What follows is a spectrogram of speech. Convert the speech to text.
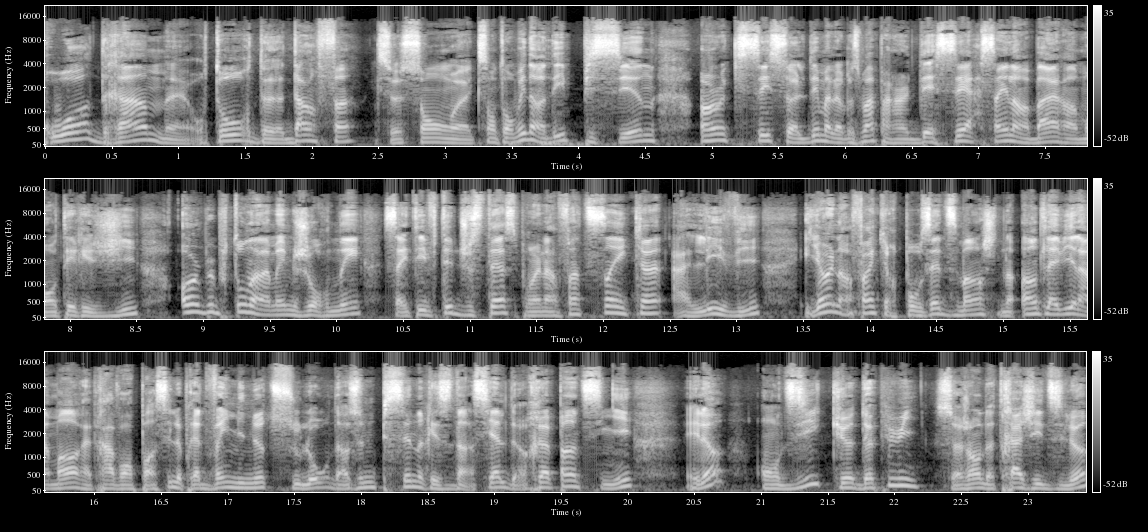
trois drames autour de d'enfants qui se sont euh, qui sont tombés dans des piscines, un qui s'est soldé malheureusement par un décès à Saint-Lambert en Montérégie, un peu plus tôt dans la même journée, ça a été évité de justesse pour un enfant de 5 ans à Lévis. Et il y a un enfant qui reposait dimanche entre la vie et la mort après avoir passé le près de 20 minutes sous l'eau dans une piscine résidentielle de Repentigny. Et là, on dit que depuis ce genre de tragédie-là,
